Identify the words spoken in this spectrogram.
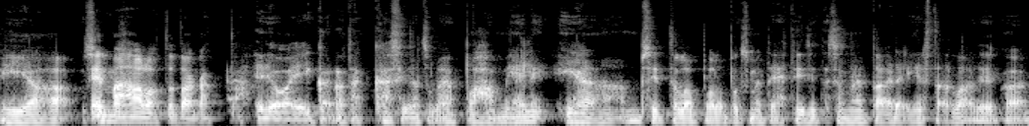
Ja en sit, mä halua tota katsoa. Joo, ei kannatakaan, siitä tulee paha mieli. Ja sitten loppujen lopuksi me tehtiin sitten semmoinen taideinstallaatio, joka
